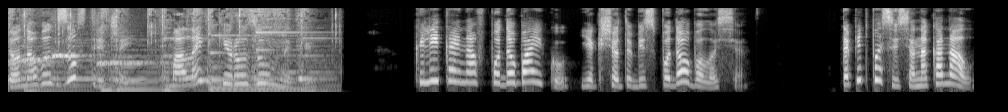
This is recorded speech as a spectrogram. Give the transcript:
До нових зустрічей, маленькі розумники! Клікай на вподобайку, якщо тобі сподобалося. Та підписуйся на канал,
